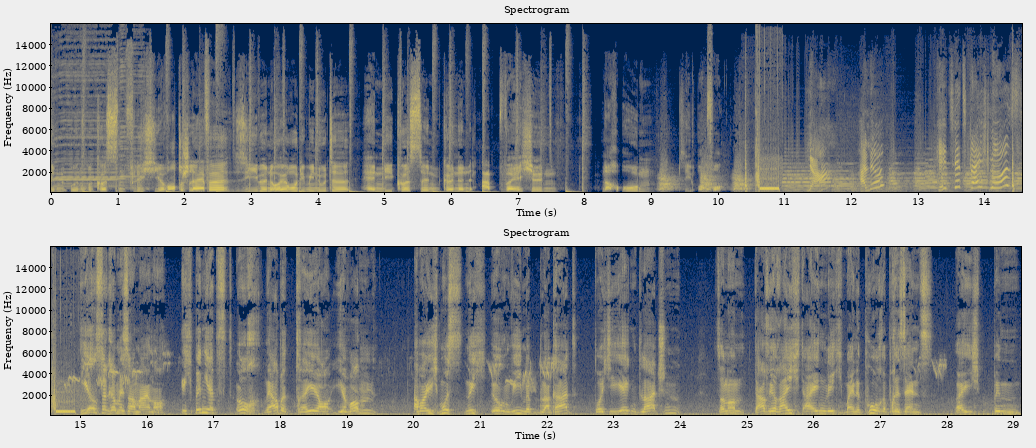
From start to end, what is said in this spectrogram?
in unsere kostenpflichtige Warteschleife. 7 Euro die Minute. Handykosten können abweichen. Nach oben, Sie Opfer. Ja? Hallo? Geht's jetzt gleich los? Hier ist der Kommissar Meiner. Ich bin jetzt auch Werbeträger geworden. Aber ich muss nicht irgendwie mit dem Plakat durch die Gegend latschen, sondern dafür reicht eigentlich meine pure Präsenz. Weil ich bin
